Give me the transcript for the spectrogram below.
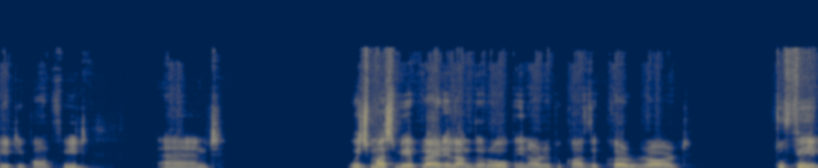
80 pound feet and which must be applied along the rope in order to cause the curved rod to fail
